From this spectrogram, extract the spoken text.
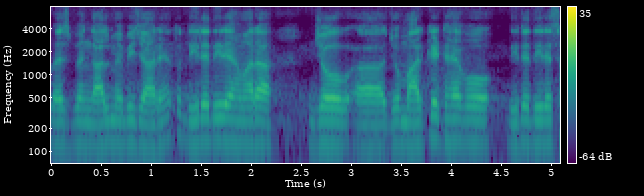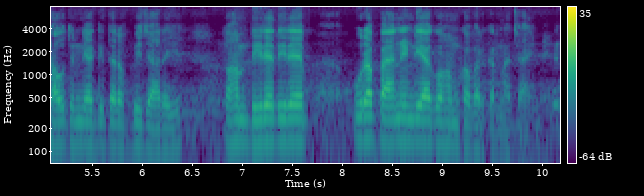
वेस्ट बंगाल में भी जा रहे हैं। तो धीरे धीरे हमारा जो जो मार्केट है, वो धीरे धीरे साउथ इंडिया की तरफ़ भी जा रही है। तो हम धीरे धीरे पूरा पैन इंडिया को हम कवर करना चाहेंगे।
